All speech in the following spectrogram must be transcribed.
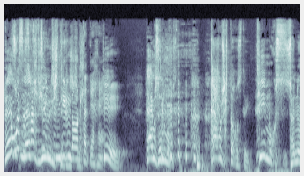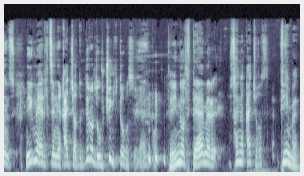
Найзууд найзууд юу салсан юм чинь тэрэнд дуурлаад яах юм? Тий. Аим сонирм баг. Гайхамшигтай байгаа шүү дээ. Тим өгс сонио нийгмийн харилцааны гаж одоо тэр бол өвчнөлтөө бас яг. Тэг энэ бол тэ амар Сонио гаж байгаас. тийм байна.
